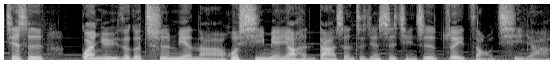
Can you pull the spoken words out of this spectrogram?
其实。关于这个吃面啊或吸面要很大声这件事情，是最早期呀，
